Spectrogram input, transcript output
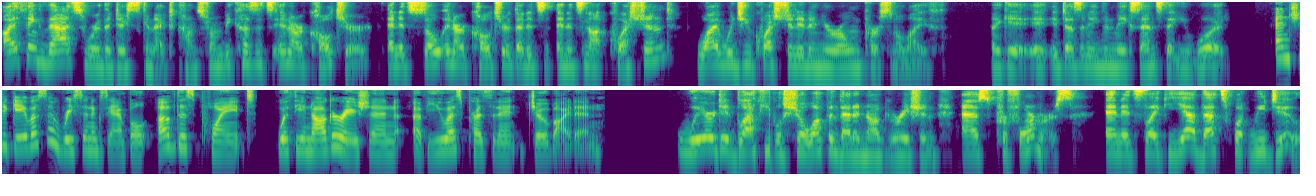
I think that's where the disconnect comes from because it's in our culture and it's so in our culture that it's and it's not questioned. Why would you question it in your own personal life? Like it, it doesn't even make sense that you would. And she gave us a recent example of this point with the inauguration of US President Joe Biden. Where did Black people show up in that inauguration as performers? And it's like, yeah, that's what we do.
